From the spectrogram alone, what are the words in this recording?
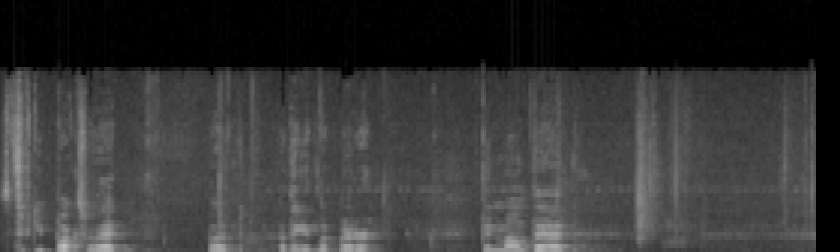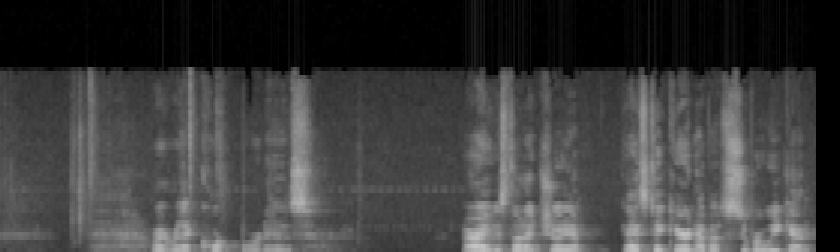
It's 50 bucks for that, but I think it'd look better and mount that right where that cork board is. Alright, just thought I'd show you. Guys, take care and have a super weekend.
